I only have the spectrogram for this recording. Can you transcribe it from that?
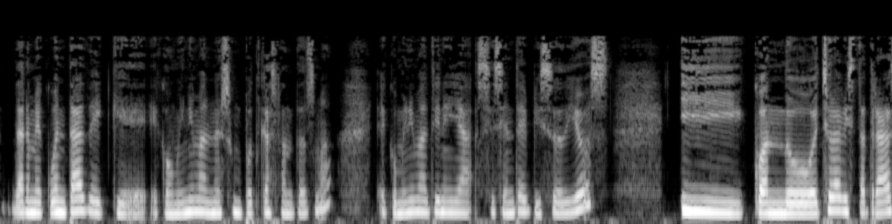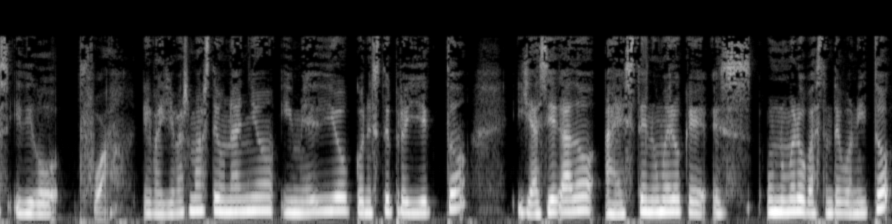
darme cuenta de que Ecominimal no es un podcast fantasma. Ecominimal tiene ya 60 episodios y cuando echo la vista atrás y digo, Eva, llevas más de un año y medio con este proyecto y has llegado a este número que es un número bastante bonito.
